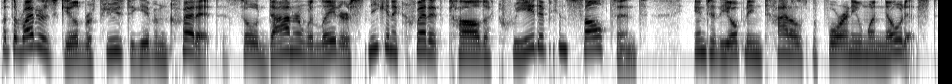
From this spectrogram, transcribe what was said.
But the Writers Guild refused to give him credit, so Donner would later sneak in a credit called Creative Consultant into the opening titles before anyone noticed.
